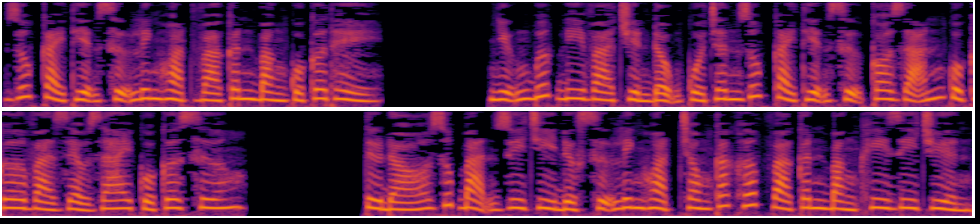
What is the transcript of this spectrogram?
giúp cải thiện sự linh hoạt và cân bằng của cơ thể. Những bước đi và chuyển động của chân giúp cải thiện sự co giãn của cơ và dẻo dai của cơ xương. Từ đó giúp bạn duy trì được sự linh hoạt trong các khớp và cân bằng khi di chuyển.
